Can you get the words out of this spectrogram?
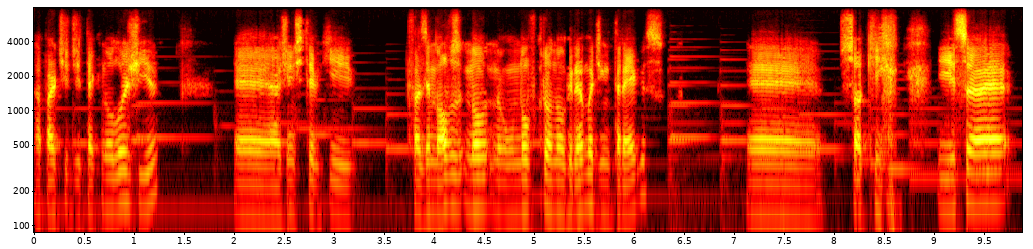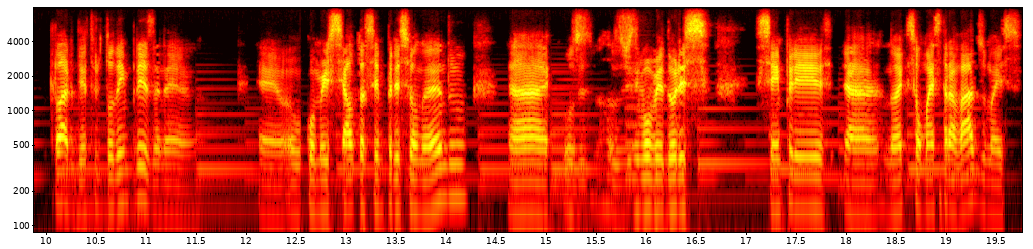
a parte de tecnologia. É, a gente teve que fazer novos, no, um novo cronograma de entregas. É, só que isso é, claro, dentro de toda a empresa, né? É, o comercial está sempre pressionando, ah, os, os, desenvolvedores sempre, ah, não é que são mais travados, mas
